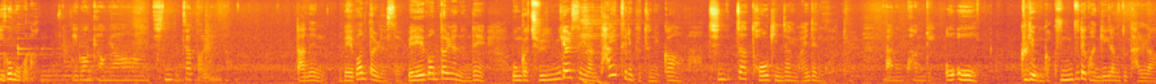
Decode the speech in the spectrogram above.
이거 먹어라. 이번 경영 진짜 떨린다. 나는 매번 떨렸어요 매번 떨렸는데 뭔가 준결승이라는 타이틀이 붙으니까 진짜 더 긴장이 많이 되는 것 같아 나는 관객. 어, 어. 그게 뭔가 군부대 관객이랑 또 달라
